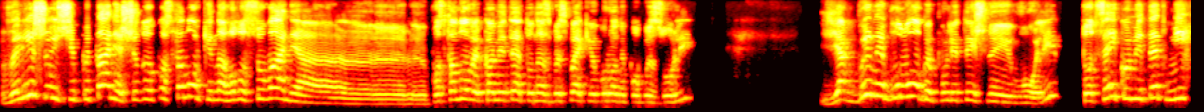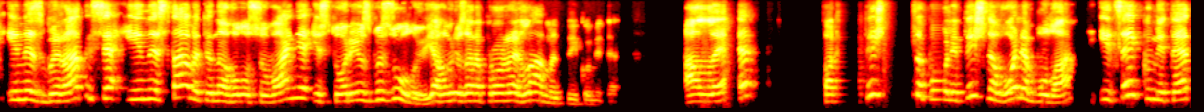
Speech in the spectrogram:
вирішуючи питання щодо постановки на голосування е, постанови комітету нацбезпеки і оборони по безуглі, якби не було би політичної волі, то цей комітет міг і не збиратися, і не ставити на голосування історію з Безулою. Я говорю зараз про регламентний комітет. Але фактично політична воля була, і цей комітет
